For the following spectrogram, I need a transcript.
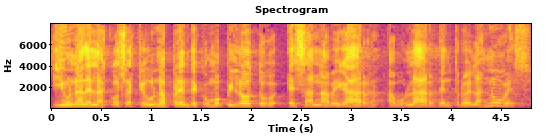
y una de las cosas que uno aprende como piloto es a navegar, a volar dentro de las nubes.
